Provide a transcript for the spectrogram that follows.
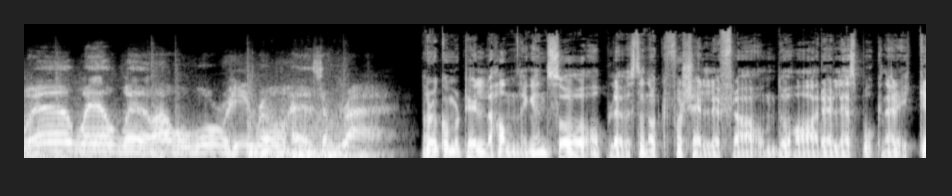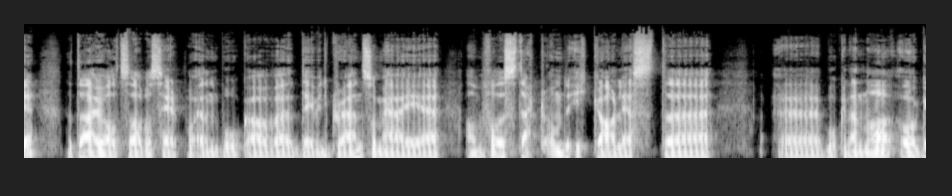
Well, well, well, our war hero has arrived. Når det kommer til handlingen, så oppleves det nok forskjellig fra om du har lest boken eller ikke. Dette er jo altså basert på en bok av eh, David Grant som jeg eh, anbefaler sterkt om du ikke har lest uh, boken ennå, og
